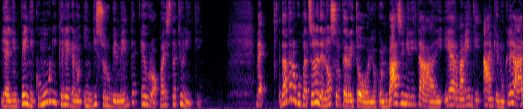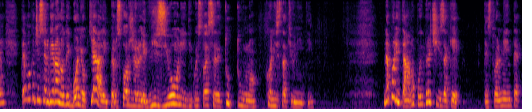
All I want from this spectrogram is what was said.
e agli impegni comuni che legano indissolubilmente Europa e Stati Uniti. Beh, data l'occupazione del nostro territorio con basi militari e armamenti anche nucleari, temo che ci serviranno dei buoni occhiali per scorgere le visioni di questo essere tutt'uno con gli Stati Uniti. Napolitano poi precisa che, testualmente,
